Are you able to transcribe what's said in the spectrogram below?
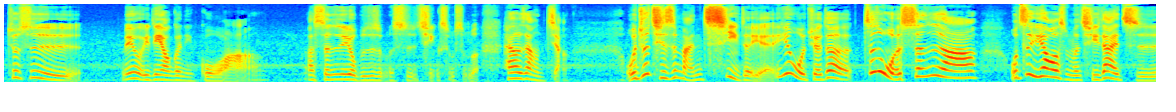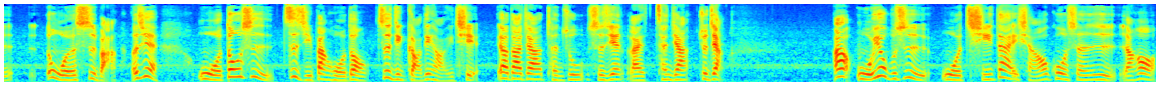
就是没有一定要跟你过啊。啊，生日又不是什么事情，什么什么，他要这样讲，我就其实蛮气的耶，因为我觉得这是我的生日啊。”我自己要什么期待值，我的事吧。而且我都是自己办活动，自己搞定好一切，要大家腾出时间来参加，就这样。啊，我又不是我期待想要过生日，然后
